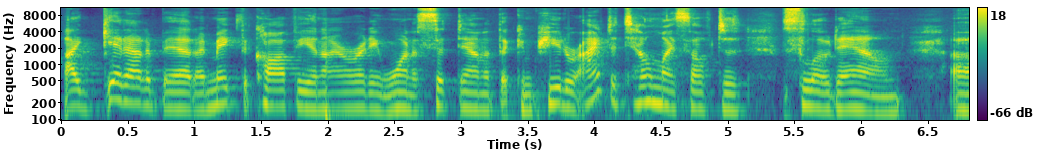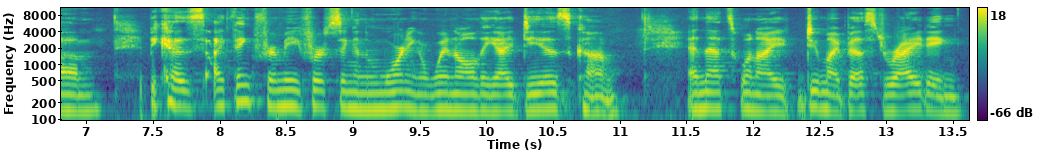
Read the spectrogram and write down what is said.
I get out of bed, I make the coffee, and I already want to sit down at the computer. I have to tell myself to slow down um, because I think for me, first thing in the morning are when all the ideas come. And that's when I do my best writing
